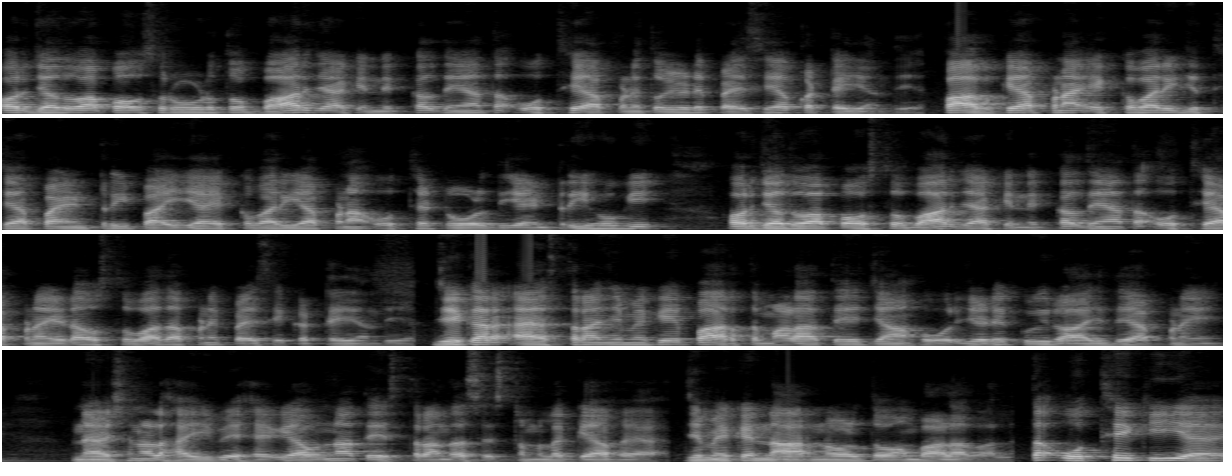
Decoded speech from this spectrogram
ਔਰ ਜਦੋਂ ਆਪਾਂ ਉਸ ਰੋਡ ਤੋਂ ਬਾਹਰ ਜਾ ਕੇ ਨਿਕਲਦੇ ਆ ਤਾਂ ਉੱਥੇ ਆਪਣੇ ਤੋਂ ਜਿਹੜੇ ਪੈਸੇ ਆ ਉਹ ਕੱਟੇ ਜਾਂਦੇ ਆ। ਭਾਵ ਕਿ ਆਪਣਾ ਇੱਕ ਵਾਰੀ ਜਿੱਥੇ ਆਪਾਂ ਐਂਟਰੀ ਪਾਈ ਆ, ਇੱਕ ਵਾਰੀ ਆਪਣਾ ਉੱਥੇ ਟੋਲ ਦੀ ਐਂਟਰੀ ਹੋ ਗਈ ਔਰ ਜਦੋਂ ਆਪਾਂ ਉਸ ਤੋਂ ਬਾਹਰ ਜਾ ਕੇ ਨਿਕਲਦੇ ਹਾਂ ਤਾਂ ਉੱਥੇ ਆਪਣਾ ਜਿਹੜਾ ਉਸ ਤੋਂ ਬਾਅਦ ਆਪਣੇ ਪੈਸੇ ਕੱਟੇ ਜਾਂਦੇ ਆ। ਜੇਕਰ ਇਸ ਤਰ੍ਹਾਂ ਜਿਵੇਂ ਕਿ ਭਾਰਤਮਾਲਾ ਤੇ ਜਾਂ ਹੋਰ ਜਿਹੜੇ ਕੋਈ ਰਾਜ ਦੇ ਆਪਣੇ ਨੈਸ਼ਨਲ ਹਾਈਵੇ ਹੈਗੇ ਆ, ਉਹਨਾਂ ਤੇ ਇਸ ਤਰ੍ਹਾਂ ਦਾ ਸਿਸਟਮ ਲੱਗਿਆ ਹੋਇਆ। ਜਿਵੇਂ ਕਿ ਨਾਰਨੌਲ ਤੋਂ ਅੰਬਾਲਾ ਵੱਲ। ਤਾਂ ਉੱਥੇ ਕੀ ਹੈ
